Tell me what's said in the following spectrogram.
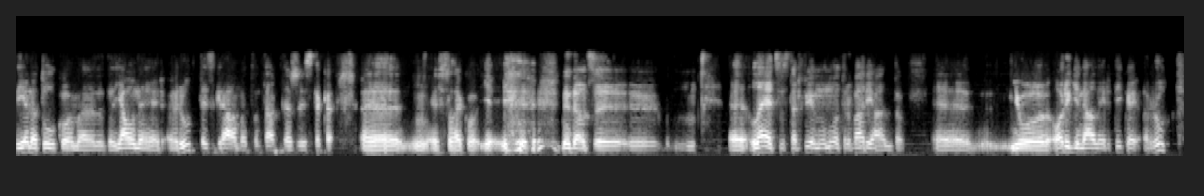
Viena tulkojuma jaunē ir rutes grāmata, un tā dažreiz tā kā es laiku nedaudz lēcu starp vienu un otru variantu, jo oriģināli ir tikai rut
